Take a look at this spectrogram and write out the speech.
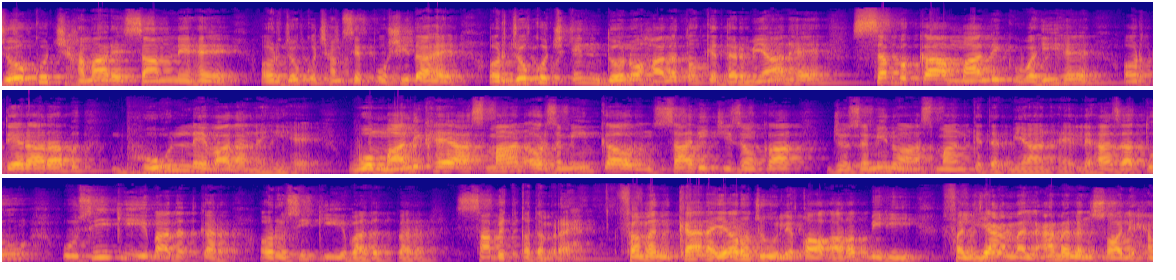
جو کچھ ہمارے سامنے ہے اور جو کچھ ہم سے پوشیدہ ہے اور جو کچھ ان دونوں حالتوں کے درمیان ہے، سب کا مالک وہی ہے اور تیرا رب بھولنے والا نہیں ہے۔ وہ مالک ہے آسمان اور زمین کا اور ان ساری چیزوں کا جو زمین و آسمان کے درمیان ہے۔ لہٰذا تو اسی کی عبادت کر اور اسی کی عبادت پر ثابت قدم رہ۔ فمن كان يرجو لقاء ربه فليعمل عملا صالحا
